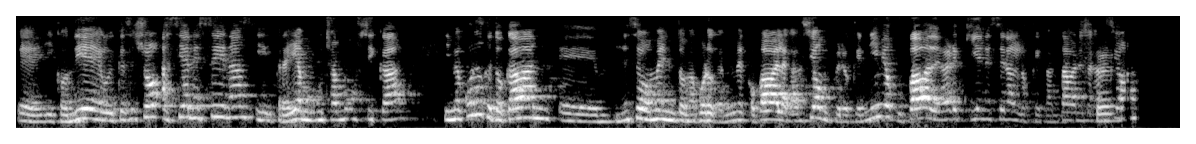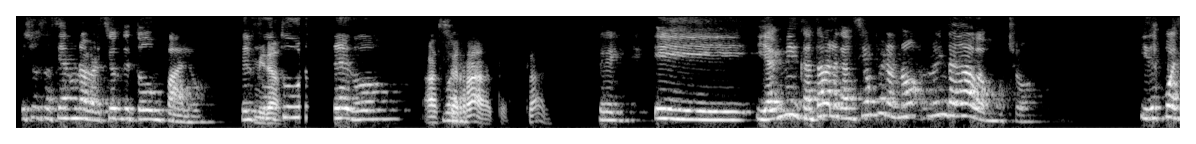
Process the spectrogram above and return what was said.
eh, y con Diego y qué sé yo, hacían escenas y traían mucha música. Y me acuerdo que tocaban, eh, en ese momento, me acuerdo que a mí me copaba la canción, pero que ni me ocupaba de ver quiénes eran los que cantaban esa Sí. canción. Ellos hacían una versión de todo un palo. El Mirá. futuro llegó. Hace Bueno. rato, claro. Sí. Y, y a mí me encantaba la canción, pero no, no indagaba mucho. Y después,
